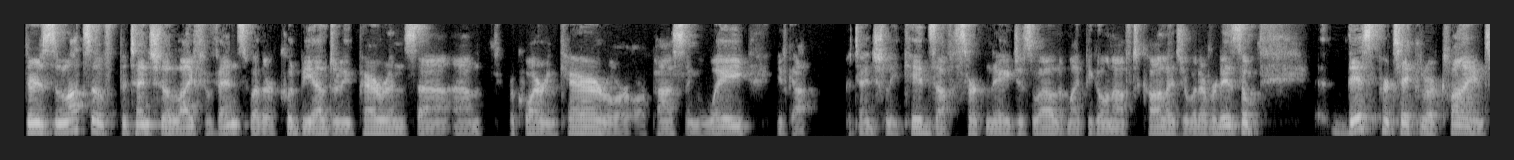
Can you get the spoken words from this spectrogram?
there's lots of potential life events, whether it could be elderly parents uh, um, requiring care or, or passing away. You've got potentially kids of a certain age as well that might be going off to college or whatever it is. So this particular client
